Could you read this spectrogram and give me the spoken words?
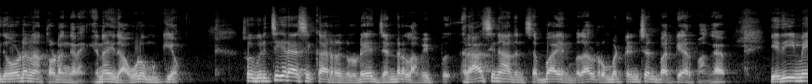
இதோடு நான் தொடங்குறேன். ஏன்னா இது அவ்வளோ முக்கியம். ஸோ விருச்சிக ராசிக்காரர்களுடைய ஜென்ரல் அமைப்பு ராசிநாதன் செவ்வாய் என்பதால் ரொம்ப டென்ஷன் பார்ட்டியாக இருப்பாங்க. எதையுமே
